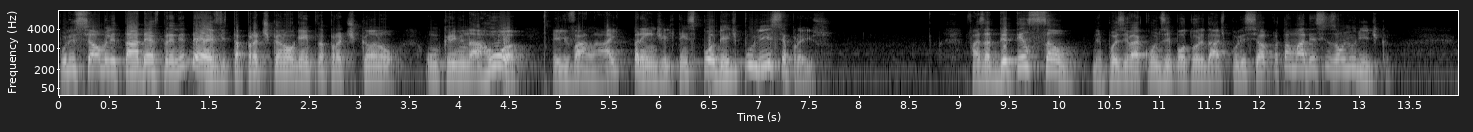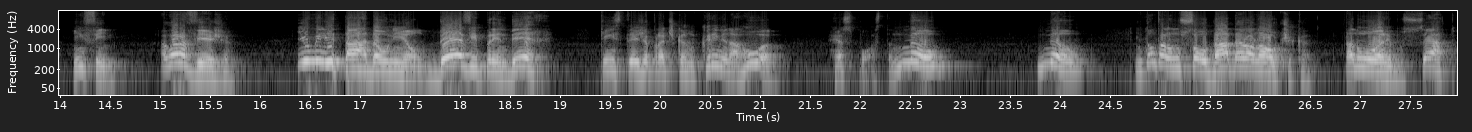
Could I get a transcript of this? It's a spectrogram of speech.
Policial militar deve prender? Deve. Está praticando alguém, está praticando um crime na rua, ele vai lá e prende. Ele tem esse poder de polícia para isso faz a detenção, depois ele vai conduzir para a autoridade policial que vai tomar a decisão jurídica. Enfim, agora veja, e o militar da União deve prender quem esteja praticando crime na rua? Resposta: não. Não. Então tá lá um soldado da aeronáutica, tá no ônibus, certo?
